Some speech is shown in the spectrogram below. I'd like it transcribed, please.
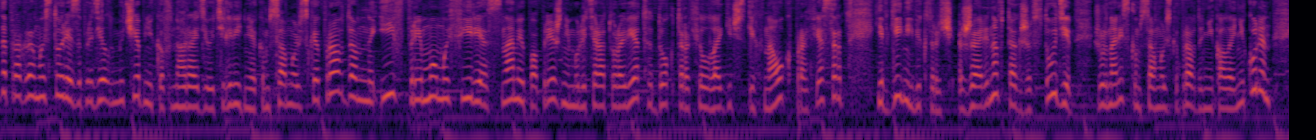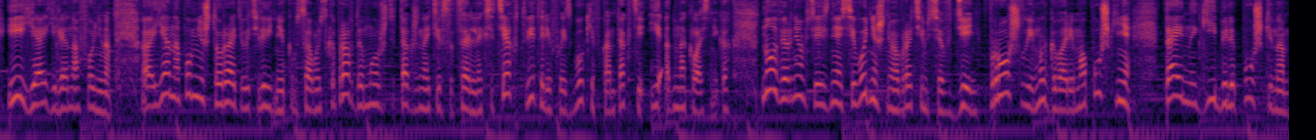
Это программа «История за пределами учебников» на радио телевидении «Комсомольская правда». И в прямом эфире с нами по-прежнему литературовед, доктор филологических наук, профессор Евгений Викторович Жаринов. Также в студии журналист «Комсомольской правды» Николай Никулин и я, Елена Фонина. А, я напомню, что радио телевидение «Комсомольская правда» можете также найти в социальных сетях, в Твиттере, Фейсбуке, ВКонтакте и Одноклассниках. Но вернемся из дня сегодняшнего, обратимся в день прошлый. Мы говорим о Пушкине, тайны гибели Пушкина.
